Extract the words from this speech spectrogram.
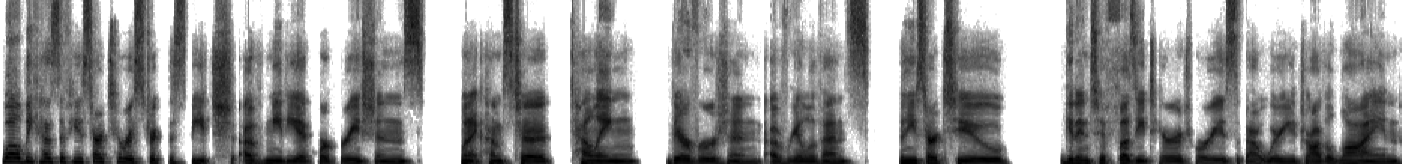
Well, because if you start to restrict the speech of media corporations when it comes to telling their version of real events, then you start to get into fuzzy territories about where you draw the line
